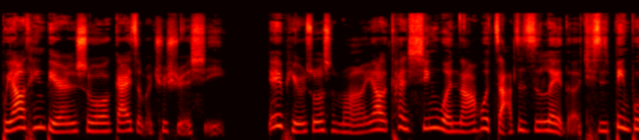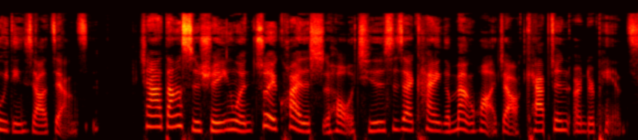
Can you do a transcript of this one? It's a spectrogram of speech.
不要听别人说该怎么去学习，因为比如说什么要看新闻啊或杂志之类的，其实并不一定是要这样子。 像他当时学英文最快的时候，其实是在看一个漫画叫《Captain Underpants》。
